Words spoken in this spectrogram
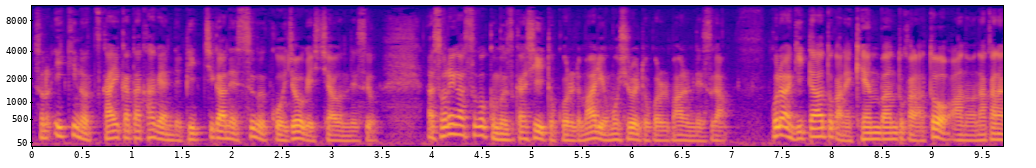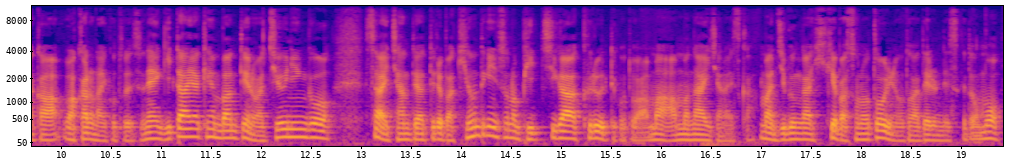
その息の使い方加減でピッチがね、すぐこう上下しちゃうんですよ。それがすごく難しいところでもあり、面白いところでもあるんですが、これはギターとかね、鍵盤とかだと、あの、なかなかわからないことですね。ギターや鍵盤っていうのはチューニングをさえちゃんとやってれば、基本的にそのピッチが狂うってことは、まああんまないじゃないですか。まあ自分が弾けばその通りの音が出るんですけども、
